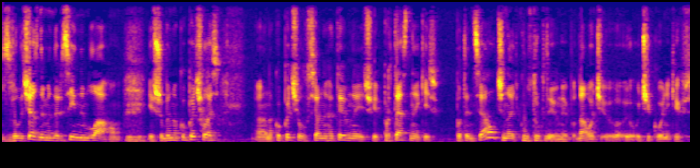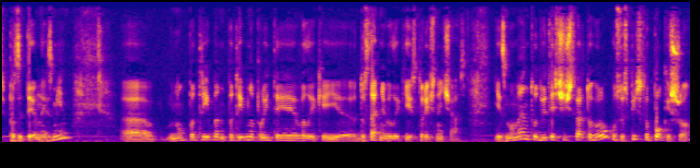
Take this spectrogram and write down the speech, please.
З величезним інерційним лагом, і щоб накопичилась, е, накопичився негативний чи протестний якийсь потенціал, чи навіть конструктивний на очі- очікування якихось позитивних змін, е, ну, потрібен, потрібно пройти великий, е, достатньо великий історичний час. І з моменту 2004 року суспільство поки що,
